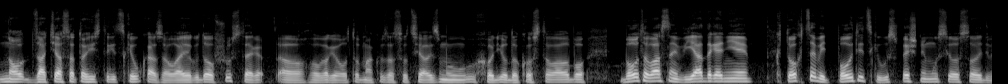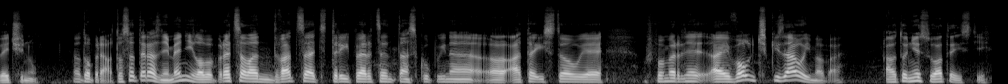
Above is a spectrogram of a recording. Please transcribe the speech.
No zatiaľ sa to historicky ukázalo. Aj Rudolf Schuster uh, hovoril o tom, ako za socializmu chodil do kostola, lebo bolo to vlastne vyjadrenie, kto chce byť politicky úspešný, musí osloviť väčšinu. No dobré, a to sa teraz nemení, lebo predsa len 23% skupina uh, ateistov je už pomerne aj voličky zaujímavá. Ale to nie sú ateisti.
